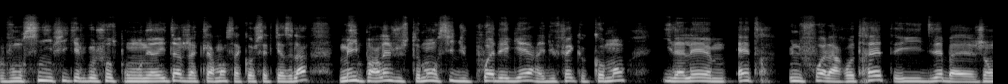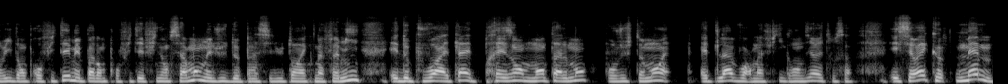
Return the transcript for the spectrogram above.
vont signifier quelque chose pour mon héritage. Là, clairement, ça coche cette case-là. Mais il parlait justement aussi du poids des guerres et du fait que comment il allait euh, être une fois à la retraite. Et il disait, bah, j'ai envie d'en profiter, mais pas d'en profiter financièrement, mais juste de passer du temps avec ma famille et de pouvoir être là, être présent mentalement pour justement être là, voir ma fille grandir et tout ça. Et c'est vrai que même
